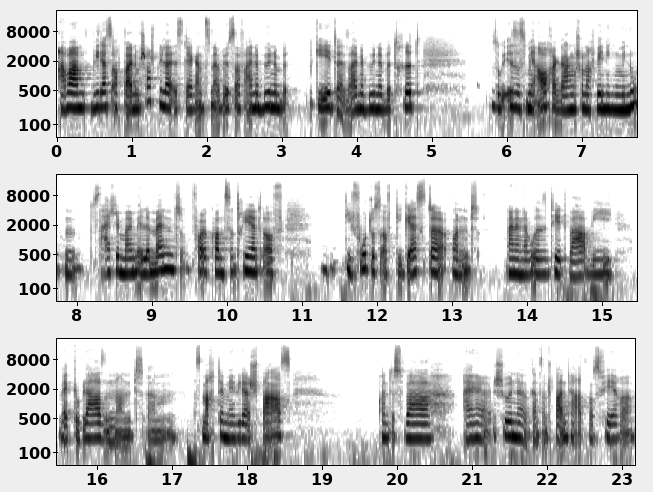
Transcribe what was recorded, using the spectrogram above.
Aber wie das auch bei einem Schauspieler ist, der ganz nervös auf eine Bühne geht, der seine Bühne betritt, so ist es mir auch ergangen. Schon nach wenigen Minuten war ich in meinem Element, voll konzentriert auf die Fotos, auf die Gäste und meine Nervosität war wie weggeblasen und ähm, es machte mir wieder Spaß und es war eine schöne, ganz entspannte Atmosphäre.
